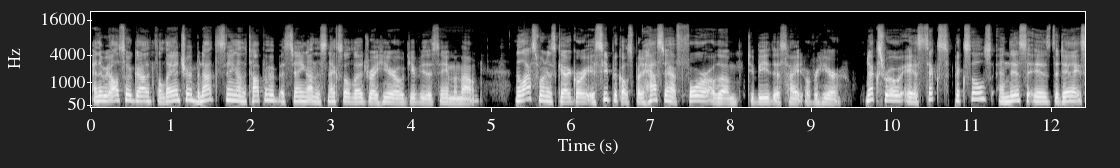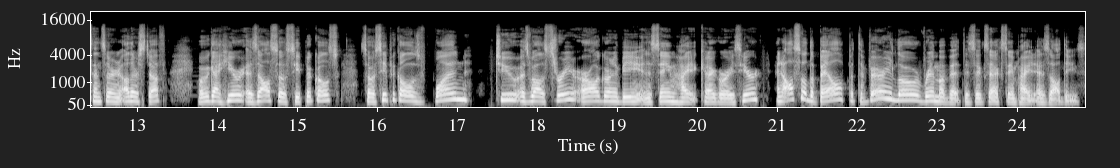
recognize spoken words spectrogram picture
and then we also got the lantern, but not staying on the top of it, but staying on this next little ledge right here. Will give you the same amount. The last one is category is sea pickles, but it has to have four of them to be this height over here. Next row is 6 pixels, and this is the daylight sensor and other stuff. What we got here is also sea pickles. So sea pickles 1, 2 as well as 3 are all going to be in the same height categories here. And also the bell, but the very low rim of it is the exact same height as all these.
